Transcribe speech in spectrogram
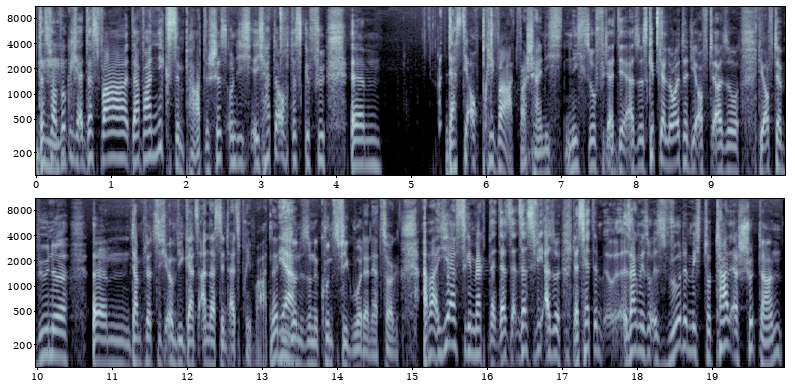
Das war wirklich, das war, da war nichts Sympathisches und ich, ich hatte auch das Gefühl, ähm, dass der auch privat wahrscheinlich nicht so viel. Also es gibt ja Leute, die oft, also die auf der Bühne ähm, dann plötzlich irgendwie ganz anders sind als privat, ne? die Ja. so, eine- so eine Kunstfigur dann erzeugen. Aber hier hast du gemerkt, das, das, wie, also das hätte, äh, sagen wir so, es würde mich total erschüttern,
